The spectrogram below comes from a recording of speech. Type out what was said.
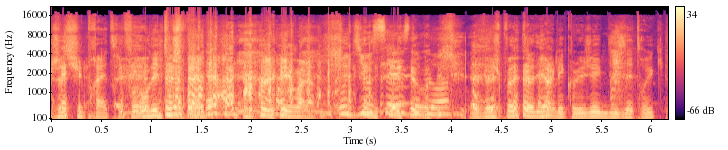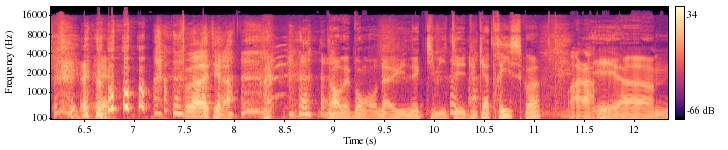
je suis prêtre, Il faut, on est tous prêtres. et voilà. Au diocèse de Blois. Et ben, je peux te dire que les collégiens ils me disent des trucs. Faut arrêter là. Non mais bon, on a une activité éducatrice quoi. Voilà. Et, euh,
